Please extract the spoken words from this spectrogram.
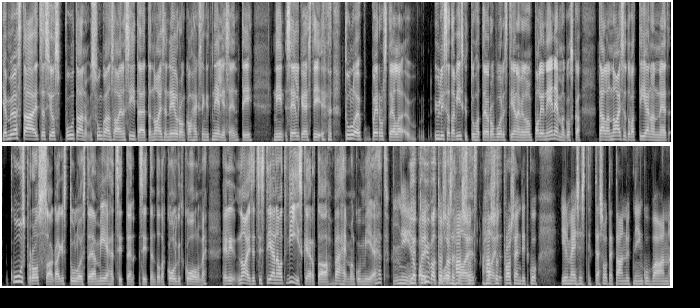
Ja myös tämä itse asiassa, jos puhutaan sun kanssa aina siitä, että naisen euro on 84 senttiä, niin selkeästi tulojen perusteella yli 150 000 euroa vuodessa tienaavilla on paljon enemmän, koska täällä naiset ovat tienanneet 6 prossaa kaikista tuloista ja miehet sitten, sitten tota 33. Eli naiset siis tienaavat viisi kertaa vähemmän kuin miehet. Niin, Jopa hyvätuloiset tuossa on hassut, naiset- hassut prosentit, kun ilmeisesti tässä otetaan nyt niin kuin vaan,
